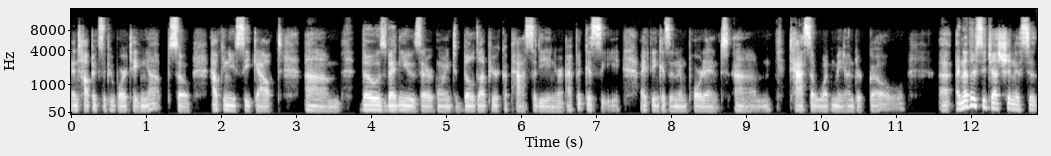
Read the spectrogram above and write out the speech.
and topics that people are taking up. So how can you seek out um, those venues that are going to build up your capacity and your efficacy? I think is an important um, task that one may undergo. Uh, another suggestion is to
